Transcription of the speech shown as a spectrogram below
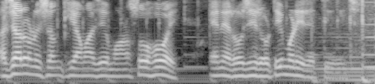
હજારોની સંખ્યામાં જે માણસો હોય, એને રોજીરોટી મળી રહેતી હોય છે.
